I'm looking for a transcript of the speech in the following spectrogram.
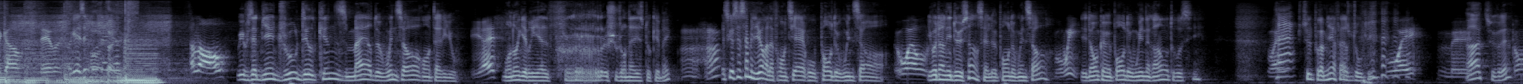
OK, c'est Hello? Oui, vous êtes bien Drew Dilkins, maire de Windsor, Ontario. Yes? Mon nom est Gabriel Frrr, je suis journaliste au Québec. Mhm. Est-ce que ça s'améliore à la frontière au pont de Windsor? Well, Il va dans les deux sens, hein, le pont de Windsor. Oui. Et donc un pont de Winrentre aussi. ouais. Je suis le premier à faire ce ouais, mais... Ah, tu vrai? Donc,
